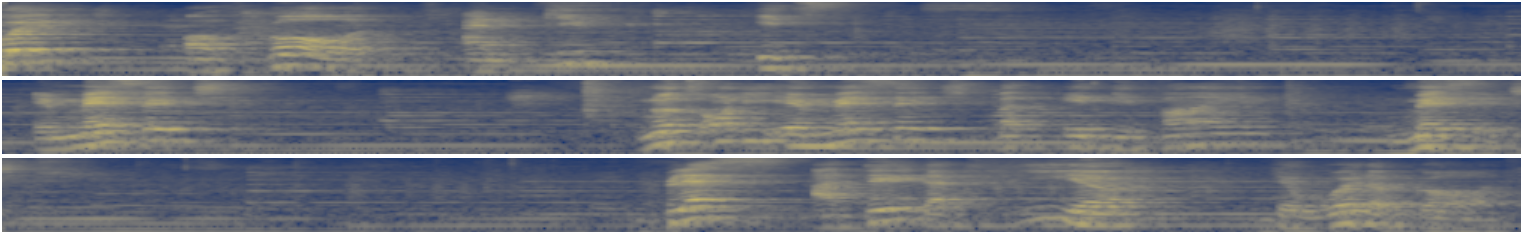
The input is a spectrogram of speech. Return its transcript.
word of God and keep it. A message, not only a message, but a divine message. Blessed are they that hear the word of God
